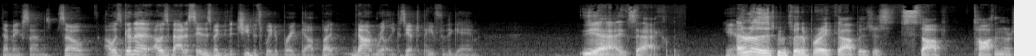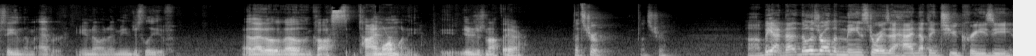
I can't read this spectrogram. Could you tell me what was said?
That makes sense. So I was gonna, I was about to say this might be the cheapest way to break up, but not really because you have to pay for the game. Yeah, exactly. Yeah. And really, the cheapest way to break up is just stop talking or seeing them ever. You know what I mean? Just leave. And that doesn't, that doesn't cost time or money. You're just not there. That's true. That's true. Uh, but yeah, that, those are all the main stories I had. Nothing too crazy.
